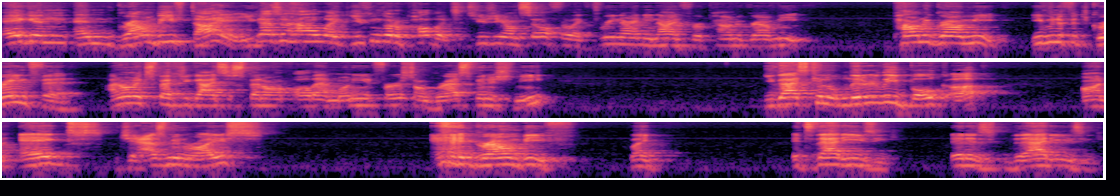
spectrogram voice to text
egg and, and ground beef diet. You guys know how like you can go to Publix. It's usually on sale for like $3.99 for a pound of ground meat. Pound of ground meat, even if it's grain fed. I don't expect you guys to spend all, all that money at first on grass finished meat. You guys can literally bulk up on eggs, jasmine rice, and ground beef. Like it's that easy. It is that easy.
